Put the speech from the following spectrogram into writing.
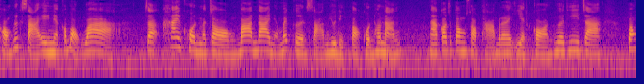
ของพฤกษาเองเนี่ยเขาบอกว่า จะให้คนมาจองบ้านได้เนี่ยไม่เกิน 3 ยูนิตต่อคนเท่านั้นนะก็จะต้องสอบถามรายละเอียดก่อนเพื่อที่จะป้อง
